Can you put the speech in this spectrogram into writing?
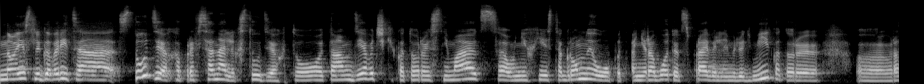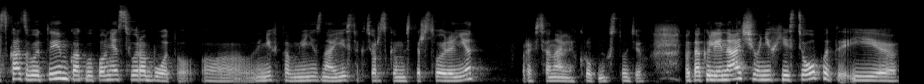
но если говорить о студиях, о профессиональных студиях, то там девочки, которые снимаются, у них есть огромный опыт. Они работают с правильными людьми, которые э, рассказывают им, как выполнять свою работу. Э, у них там, я не знаю, есть актерское мастерство или нет в профессиональных крупных студиях. Но так или иначе у них есть опыт и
